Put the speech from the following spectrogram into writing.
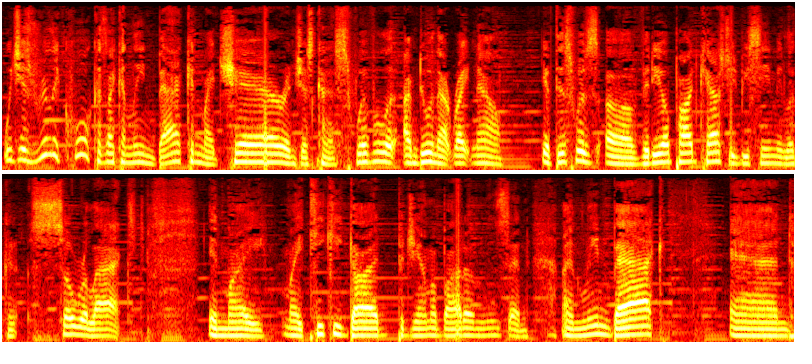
Which is really cool because I can lean back in my chair and just kind of swivel it. I'm doing that right now. If this was a video podcast, you'd be seeing me looking so relaxed in my my tiki god pajama bottoms and I'm leaned back and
